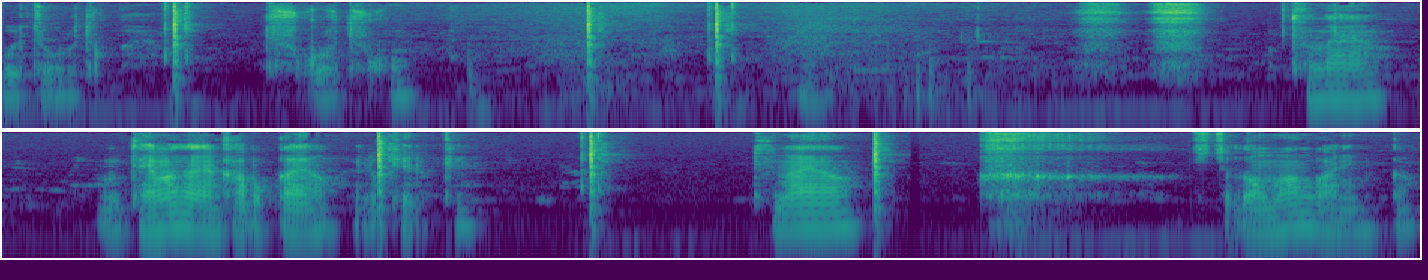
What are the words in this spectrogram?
골적으로 둘까요? 두고 두고. 음. 두나요? 그럼 대마사냥 가볼까요? 이렇게 이렇게. 두나요? 하, 진짜 너무한 거 아닙니까?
